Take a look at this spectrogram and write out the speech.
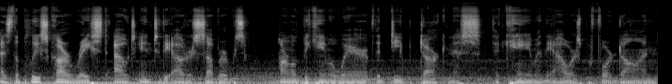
As the police car raced out into the outer suburbs, Arnold became aware of the deep darkness that came in the hours before dawn.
